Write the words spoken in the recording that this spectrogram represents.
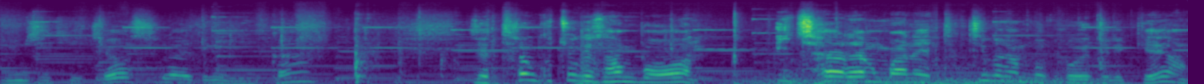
움직이죠? 슬라이딩이니까. 이제 트렁크 쪽에서 한번 이 차량만의 특징을 한번 보여드릴게요.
